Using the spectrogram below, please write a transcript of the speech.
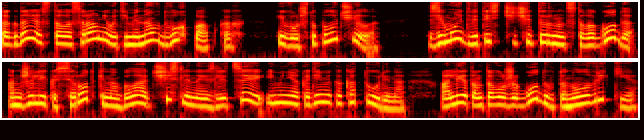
Тогда я стала сравнивать имена в двух папках. И вот что получила. Зимой 2014 года Анжелика Сироткина была отчислена из лицея имени академика Катурина, а летом того же года утонула в реке.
